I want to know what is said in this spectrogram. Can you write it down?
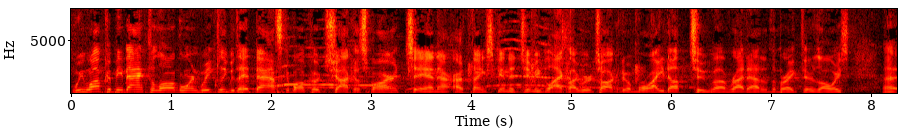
We welcome you back to Longhorn Weekly with head basketball coach Shaka Smart, and our, our thanks again to Jimmy Blacklock. We were talking to him right up to uh, right out of the break. There's always uh,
